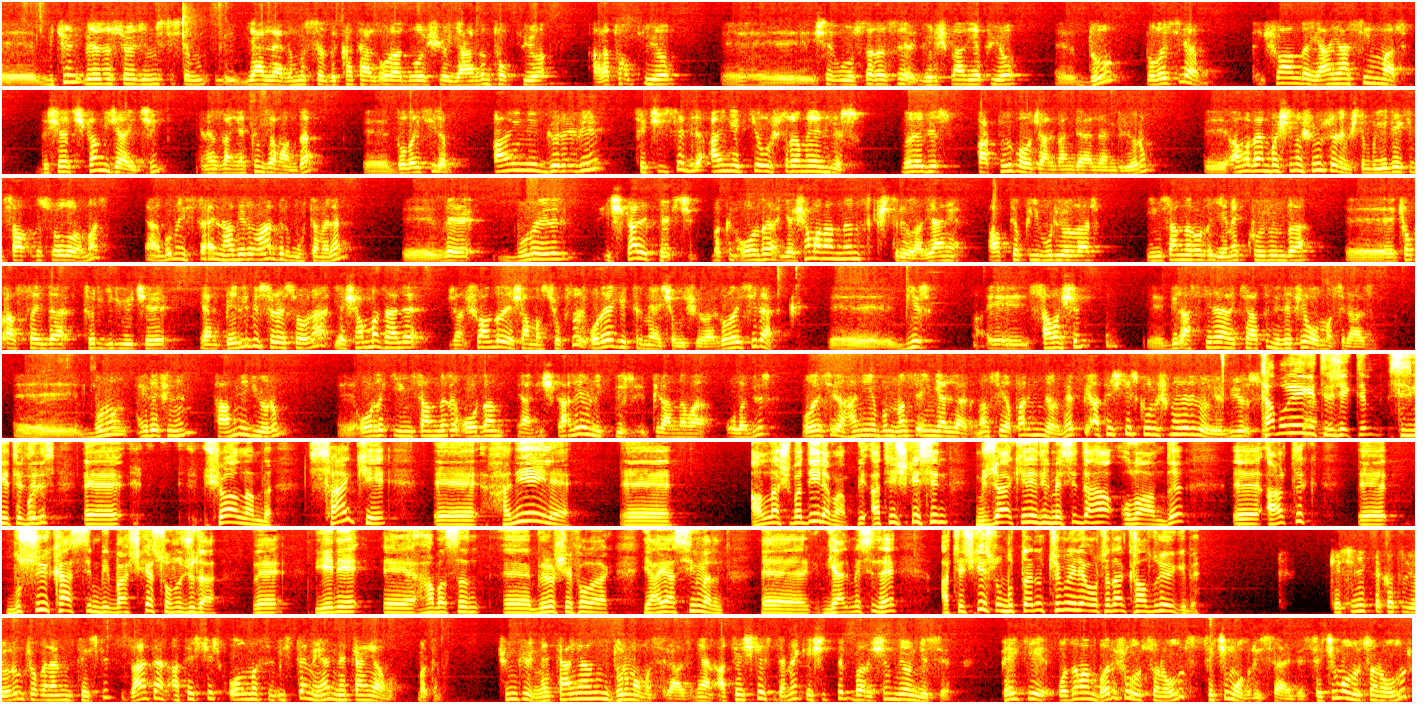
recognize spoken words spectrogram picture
bütün biraz önce söylediğimiz işte yerlerde Mısır'da, Katar'da orada dolaşıyor, yardım topluyor, para topluyor, e, işte uluslararası görüşmeler yapıyor. E, du. Dolayısıyla şu anda Yahya Sin var dışarı çıkamayacağı için en azından yakın zamanda e, dolayısıyla aynı görevi seçilse bile aynı etki oluşturamayabilir. Böyle bir farklılık olacağını ben değerlendiriyorum. E, ama ben başına şunu söylemiştim. Bu 7 Ekim saldırısı olur olmaz. Yani bunun İsrail'in haberi vardır muhtemelen. E, ve bunu işgal etmek için. Bakın orada yaşam alanlarını sıkıştırıyorlar. Yani altyapıyı vuruyorlar. İnsanlar orada yemek kuyruğunda e, çok az sayıda tır giriyor içeri. Yani belli bir süre sonra yaşanmaz hale, yani şu anda da yaşanması çok zor, oraya getirmeye çalışıyorlar. Dolayısıyla e, bir e, savaşın, e, bir askeri harekatın hedefi olması lazım. E, bunun hedefinin tahmin ediyorum e, oradaki insanları oradan yani işgale yönelik bir planlama olabilir. Dolayısıyla Haniye bunu nasıl engeller, nasıl yapar bilmiyorum. Hep bir ateşkes konuşmaları görüyor biliyorsunuz. Tam oraya Yani- getirecektim. Siz getirdiniz. Ee, şu anlamda sanki e, Haniye ile e, anlaşma değil ama bir ateşkesin müzakere edilmesi daha olağandı. E, artık e, bu suikastin bir başka sonucu da ve yeni e, Hamas'ın e, büro şefi olarak Yahya Sinvar'ın e, gelmesi de ateşkes umutlarının tümüyle ortadan kaldırıyor gibi. Kesinlikle katılıyorum. Çok önemli bir tespit. Zaten ateşkes olmasını istemeyen Netanyahu. Bakın. Çünkü Netanyahu'nun durmaması lazım. Yani ateşkes demek eşittir barışın bir öncesi. Peki o zaman barış olursa ne olur? Seçim olur İsrail'de. Seçim olursa ne olur?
